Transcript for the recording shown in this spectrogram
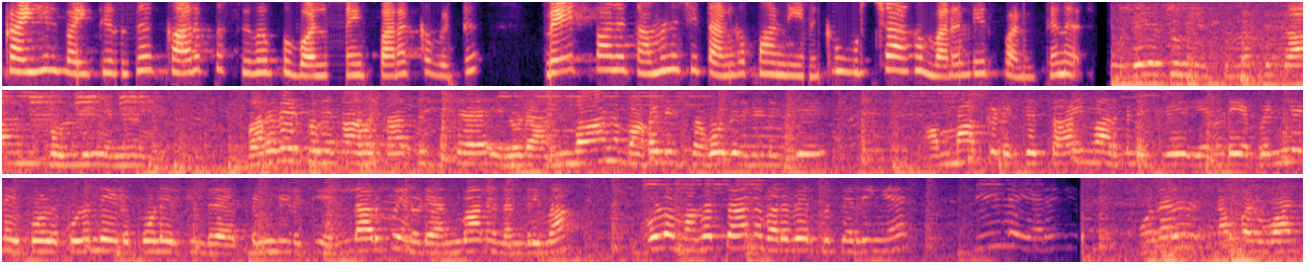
கையில் வைத்திருந்த கருப்பு சிவப்பு பலூனை பறக்கவிட்டு வேட்பாளர் தமிழச்சி தங்கப்பாண்டியனுக்கு உற்சாக வரவேற்பு அளித்தனர். வரவேற்பதற்காக காத்துக்கிட்ட என்னோட அன்பான மகளிர் சகோதரிகளுக்கு அம்மாக்களுக்கு தாய்மார்களுக்கு என்னுடைய பெண்களைப் போல குழந்தைகளை போல இருக்கின்ற பெண்களுக்கு எல்லாருக்கும் என்னுடைய அன்பான நன்றிமா இவ்வளவு மகத்தான வரவேற்பு தர்றீங்க. கீழே இறங்கி முதல் நம்பர் ஒன்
